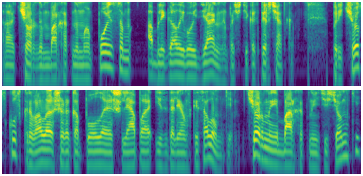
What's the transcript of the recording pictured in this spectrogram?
э, черным бархатным поясом облегала его идеально, почти как перчатка. Прическу скрывала широкополая шляпа из итальянской соломки, черные бархатные тесемки,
